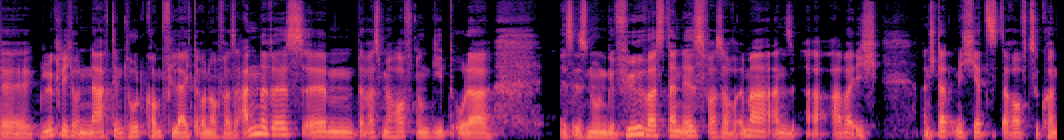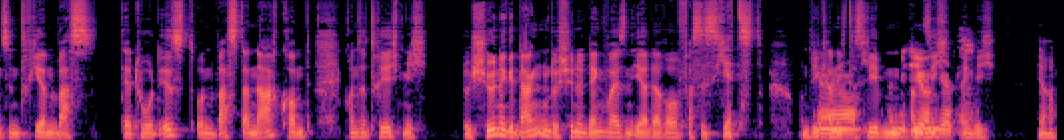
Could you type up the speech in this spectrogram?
äh, glücklich und nach dem Tod kommt vielleicht auch noch was anderes, ähm, was mir Hoffnung gibt oder es ist nur ein Gefühl, was dann ist, was auch immer. An, aber ich, anstatt mich jetzt darauf zu konzentrieren, was der Tod ist und was danach kommt, konzentriere ich mich durch schöne Gedanken, durch schöne Denkweisen eher darauf, was ist jetzt und wie ja, kann ich das Leben an sich eigentlich, ja.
